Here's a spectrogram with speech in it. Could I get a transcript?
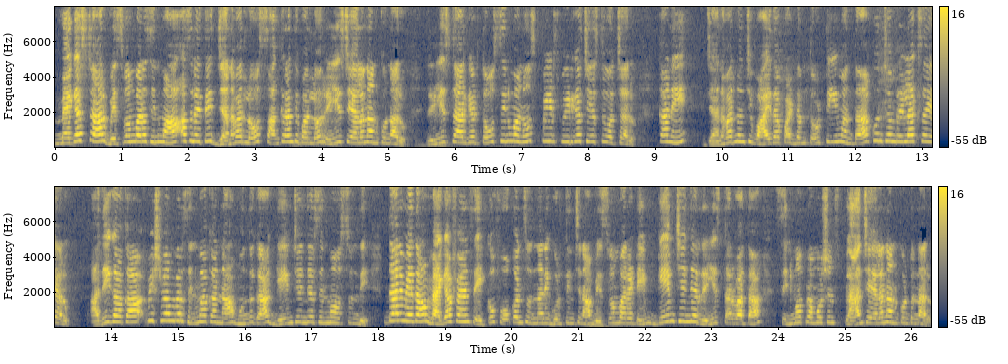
మెగాస్టార్ విశ్వంబర సినిమా అసలైతే జనవరిలో సంక్రాంతి బరిలో రిలీజ్ చేయాలని అనుకున్నారు. రిలీజ్ టార్గెట్తో సినిమాను స్పీడ్ స్పీడ్గా చేస్తూ వచ్చారు. కానీ జనవరి నుంచి వాయిదా పడడంతో టీం అంతా కొంచెం రిలాక్స్ అయ్యారు. అదీగాక విశ్వంబర్ సినిమా కన్నా ముందుగా గేమ్ చేంజర్ సినిమా వస్తుంది. దాని మీద మెగా ఫ్యాన్స్ ఎక్కువ ఫోకస్ ఉందని గుర్తించిన Vishwambhara team game changer release తర్వాత సినిమా ప్రమోషన్స్ ప్లాన్ చేయాలని అనుకుంటున్నారు.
